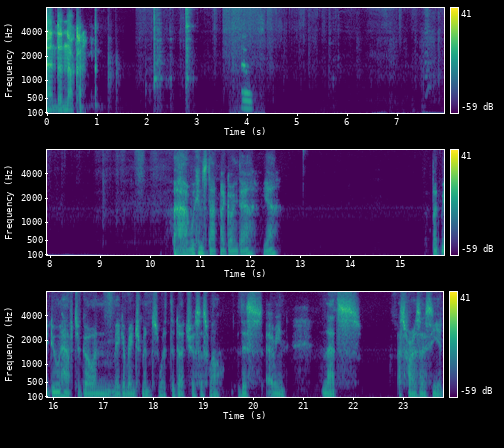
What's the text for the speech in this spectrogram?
and a nocker. Oh, Uh, we can start by going there, yeah. But we do have to go and make arrangements with the Duchess as well. This, I mean, that's, as far as I see it,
